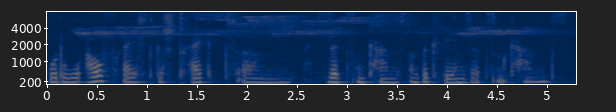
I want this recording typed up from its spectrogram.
wo du aufrecht gestreckt ähm, sitzen kannst und bequem sitzen kannst.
